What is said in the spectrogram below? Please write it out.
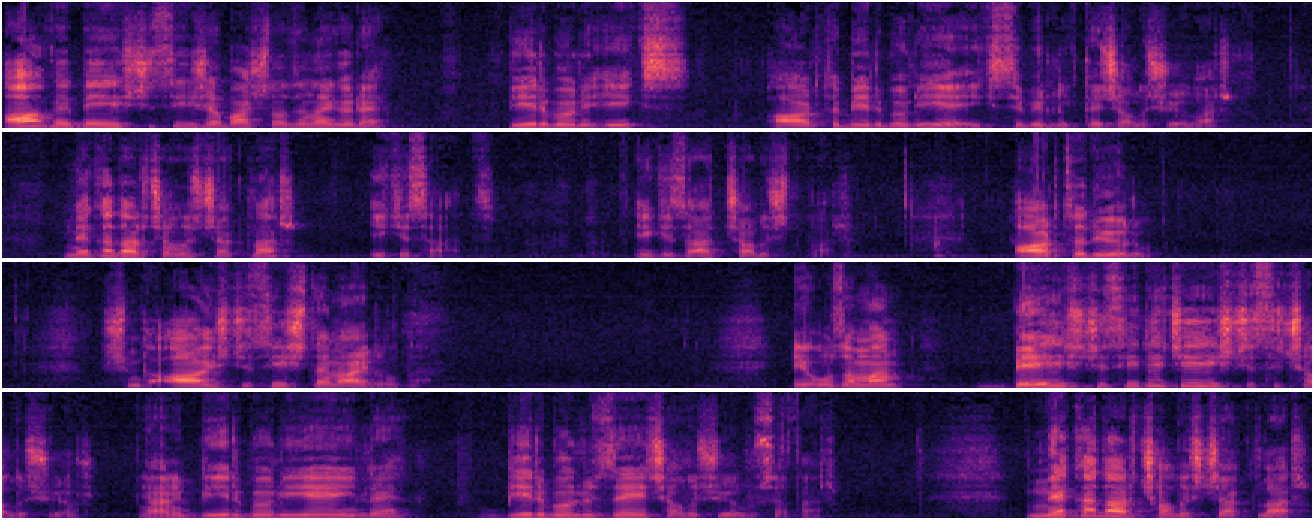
A ve B işçisi işe başladığına göre 1 bölü x artı 1 bölü y ikisi birlikte çalışıyorlar. Ne kadar çalışacaklar? 2 saat. 2 saat çalıştılar. Artı diyorum. Şimdi A işçisi işten ayrıldı. E o zaman B işçisiyle C işçisi çalışıyor. Yani 1 bölü Y ile 1 bölü Z çalışıyor bu sefer. Ne kadar çalışacaklar?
